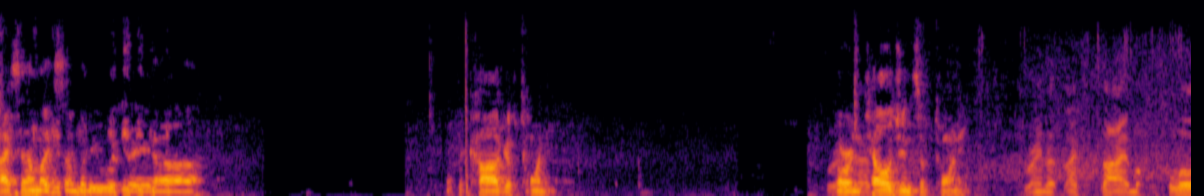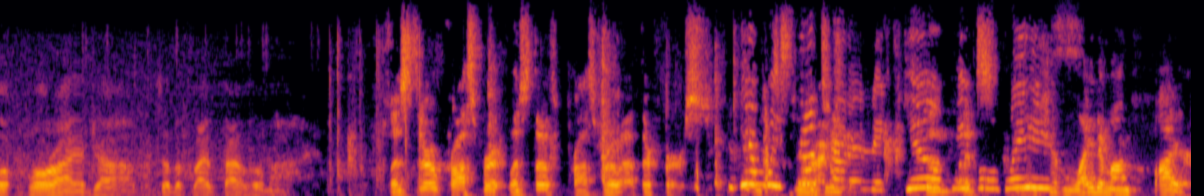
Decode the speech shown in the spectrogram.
I sound like somebody with a uh, with a cog of twenty or intelligence of twenty. During that lifetime fluor- fluoride job to the five thousand miles. Let's throw Prospero. Let's throw Prospero out there first. Can we stop Yeah. trying to kill Then let's- people, You please? should light him on fire.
